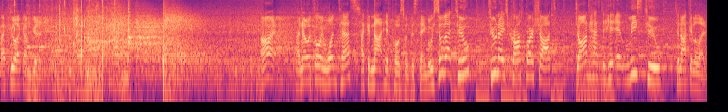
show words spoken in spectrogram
I feel like I'm good. All right, I know it's only one test. I could not hit post with this thing, but we still got two. Two nice crossbar shots. John has to hit at least two to not get a letter.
